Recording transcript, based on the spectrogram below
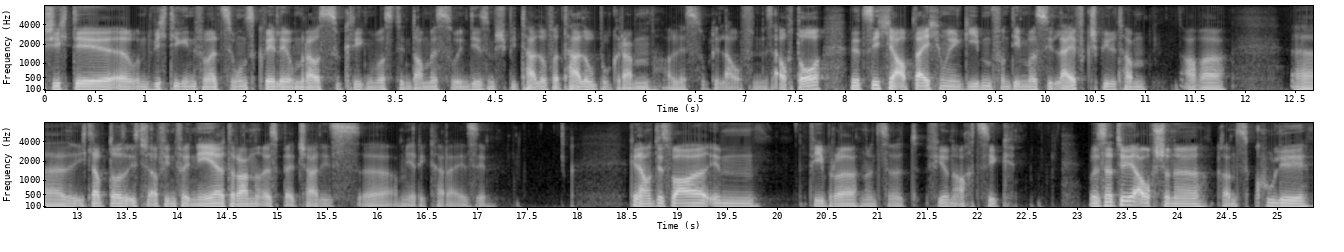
Geschichte äh, und wichtige Informationsquelle, um rauszukriegen, was denn damals so in diesem Spitalo Fatalo Programm alles so gelaufen ist. Auch da wird es sicher Abweichungen geben von dem, was sie live gespielt haben, aber äh, ich glaube, da ist auf jeden Fall näher dran als bei Charlies äh, Amerika-Reise. Genau, und das war im Februar 1984. Das ist natürlich auch schon eine ganz coole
